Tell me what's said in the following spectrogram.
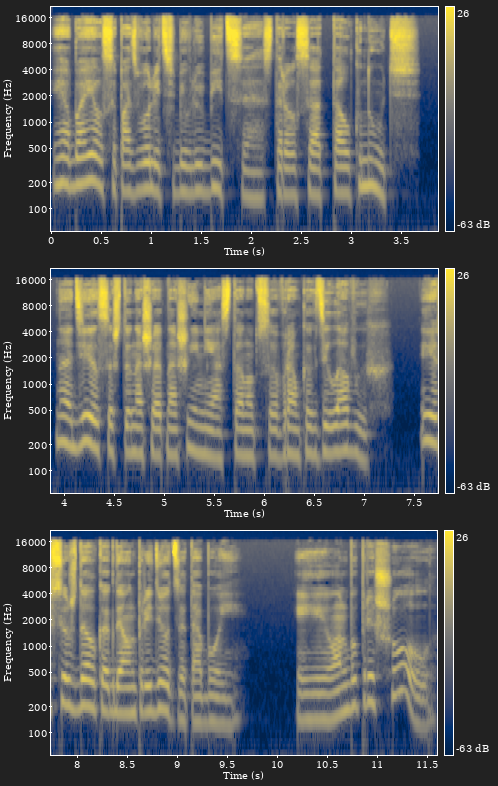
Я боялся позволить себе влюбиться, старался оттолкнуть. Надеялся, что наши отношения останутся в рамках деловых. Я все ждал, когда он придет за тобой. И он бы пришел.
